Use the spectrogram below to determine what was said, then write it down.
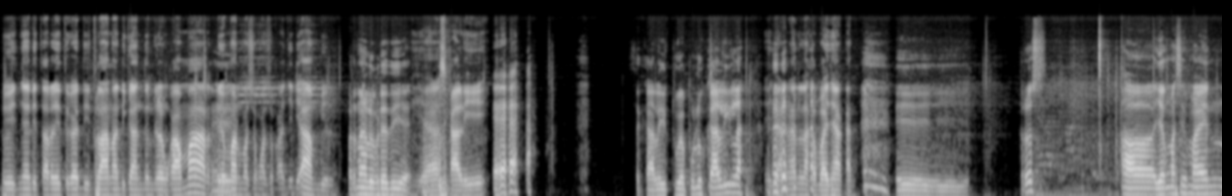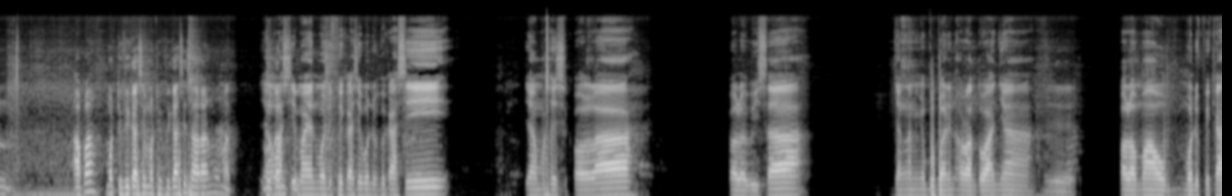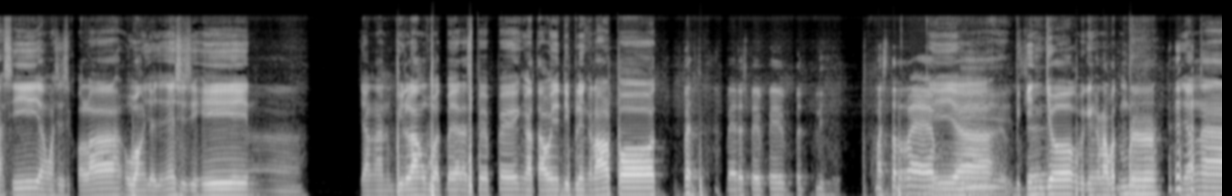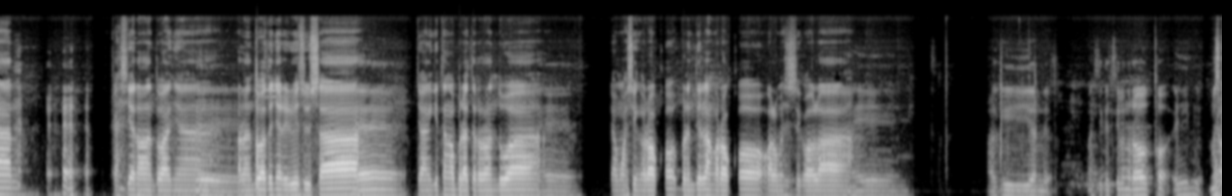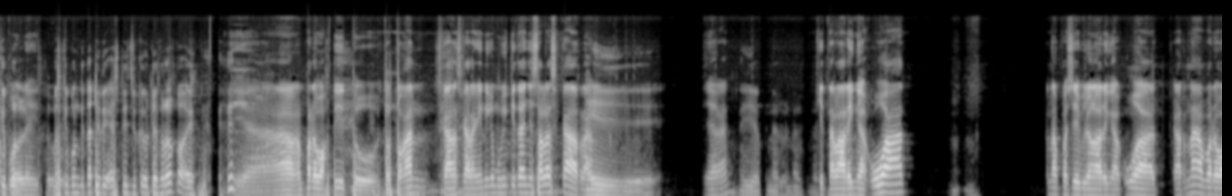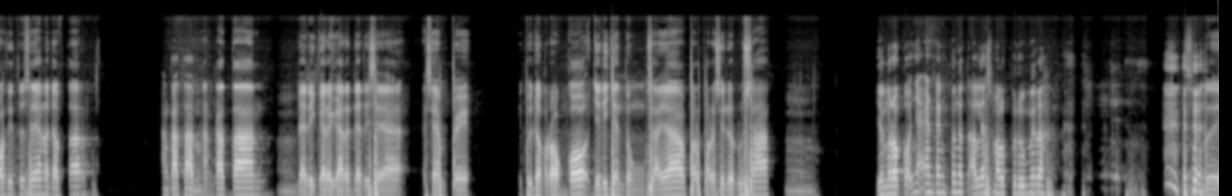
Duitnya ditaruh di, di celana digantung di dalam kamar dia Iya. mau masuk-masuk aja diambil. Pernah lu berarti ya? Ya sekali. Sekali 20 kali lah. Ya janganlah kebanyakan. Iya, iya, iya. terus eh, yang masih main apa? Modifikasi modifikasi saranmu mat? Yang Bukan masih main modifikasi-modifikasi yang masih sekolah kalau bisa jangan ngebebanin orang tuanya. Iya. kalau mau modifikasi yang masih sekolah uang jajannya sisihin. Nah, jangan bilang buat bayar SPP nggak taunya dibeli knalpot. Bayar SPP buat beli master rem iya beli- bikin jok bikin knalpot ember jangan kasihan orang tuanya. Eh. orang tua tuh nyari duit susah. Eh, jangan kita ngeberatin orang tua. Eh, yang masih ngerokok berhentilah ngerokok kalau masih sekolah. Eh. Lagian ya, masih kecil ngerokok. Eh. Meskipun boleh itu. meskipun kita dari SD juga udah ngerokok eh. Iya kan pada waktu itu. Contoh kan sekarang sekarang ini kan mungkin kita nyesalnya sekarang. Eh. ya kan? Iya benar benar benar. Kita lari nggak kuat. Kenapa saya bilang lari nggak kuat? Karena pada waktu itu saya ngedaftar angkatan. angkatan. Hmm. dari gara-gara dari saya SMP itu udah ngerokok jadi jantung saya paru-paru saya udah rusak. Hmm. yang ngerokoknya enteng banget alias Marlboro merah.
